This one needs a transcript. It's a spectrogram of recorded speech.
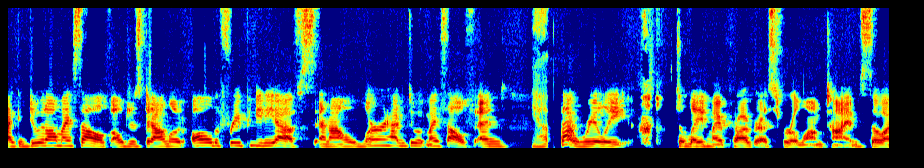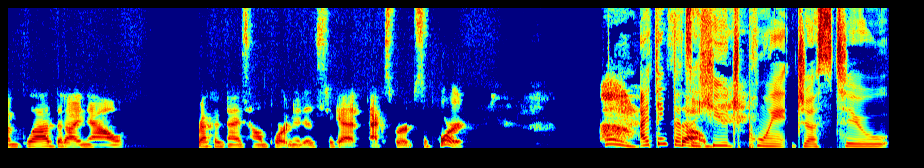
I can do it all myself. I'll just download all the free PDFs and I'll learn how to do it myself. And yep. that really delayed my progress for a long time. So I'm glad that I now recognize how important it is to get expert support. I think that's so. a huge point just to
